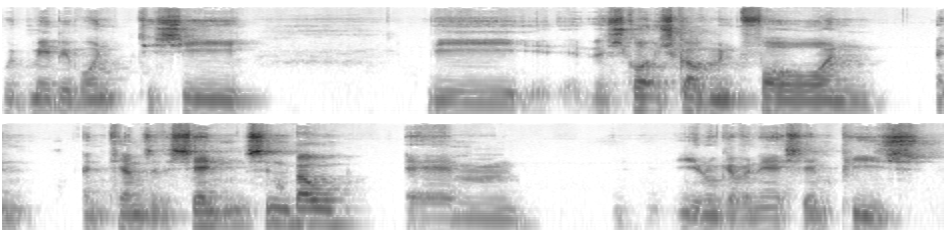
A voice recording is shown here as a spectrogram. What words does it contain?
would maybe want to see the the Scottish government fall on in, in terms of the sentencing bill. Um, you know, given the SNP's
